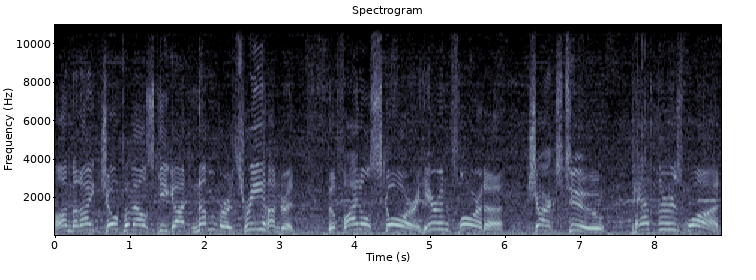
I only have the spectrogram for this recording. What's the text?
on the night Joe Pavelski got number 300. The final score here in Florida, Sharks 2, Panthers 1.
